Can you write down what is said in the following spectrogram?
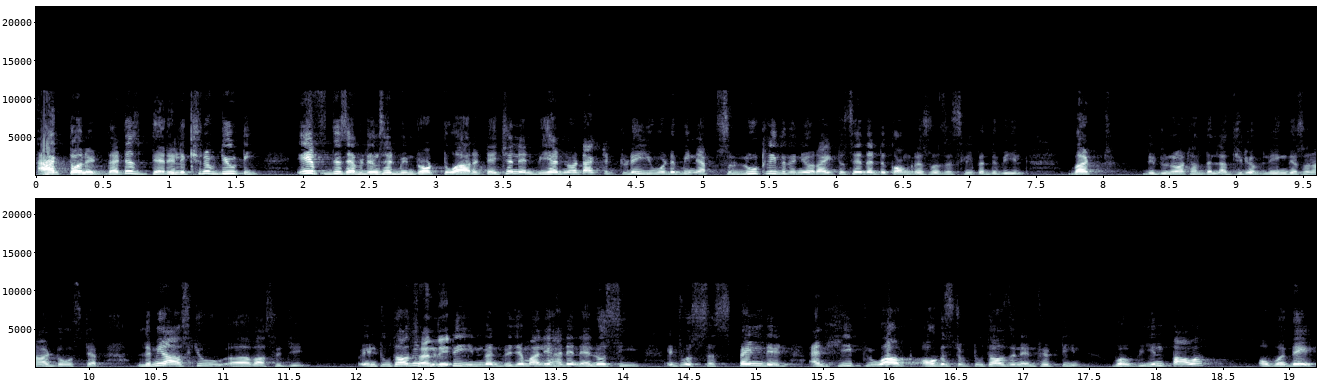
act on it, that is dereliction of duty. If this evidence had been brought to our attention and we had not acted today, you would have been absolutely within your right to say that the Congress was asleep at the wheel. But they do not have the luxury of laying this on our doorstep. Let me ask you, uh, Vasuji. In 2015, when Vijay Mallya had an LOC, it was suspended and he flew out August of 2015. Were we in power or were they?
